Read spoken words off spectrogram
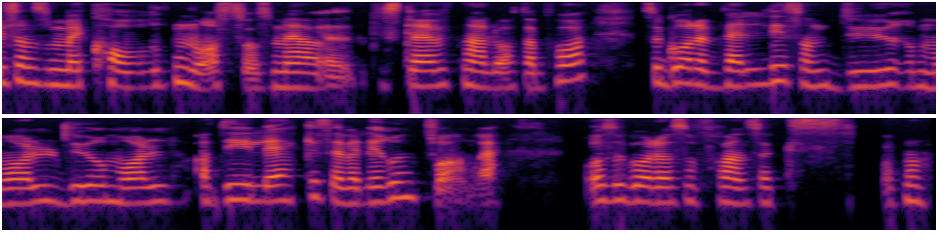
litt sånn som med korden også, som jeg har skrevet denne låta på, så går det veldig sånn dur-moll, dur-moll. At de leker seg veldig rundt hverandre. Og så går det også fra en slags At man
